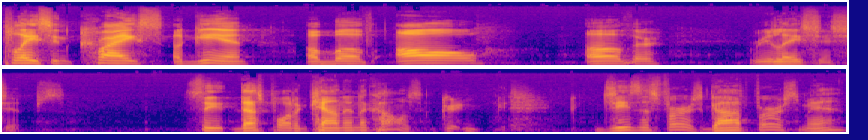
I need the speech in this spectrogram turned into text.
placing Christ again above all other relationships. See, that's part of counting the cost. Jesus first, God first, man.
